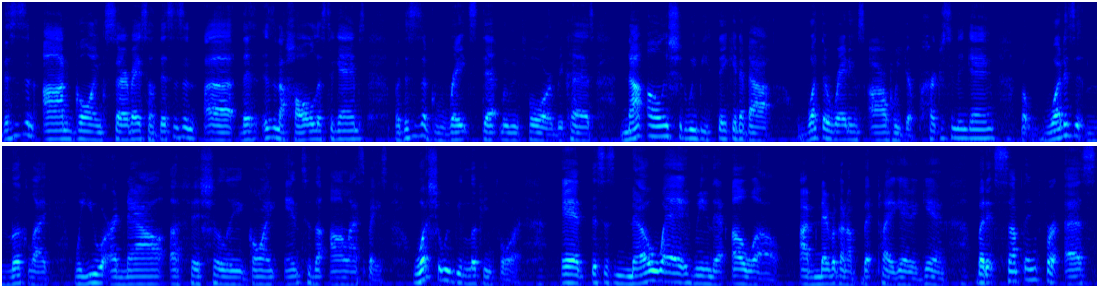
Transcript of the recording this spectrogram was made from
This is an ongoing survey, so this isn't uh this isn't a whole list of games, but this is a great step moving forward because not only should we be thinking about what the ratings are when you're purchasing the game, but what does it look like when you are now officially going into the online space? What should we be looking for? And this is no way meaning that, oh, well, I'm never going to play a game again. But it's something for us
